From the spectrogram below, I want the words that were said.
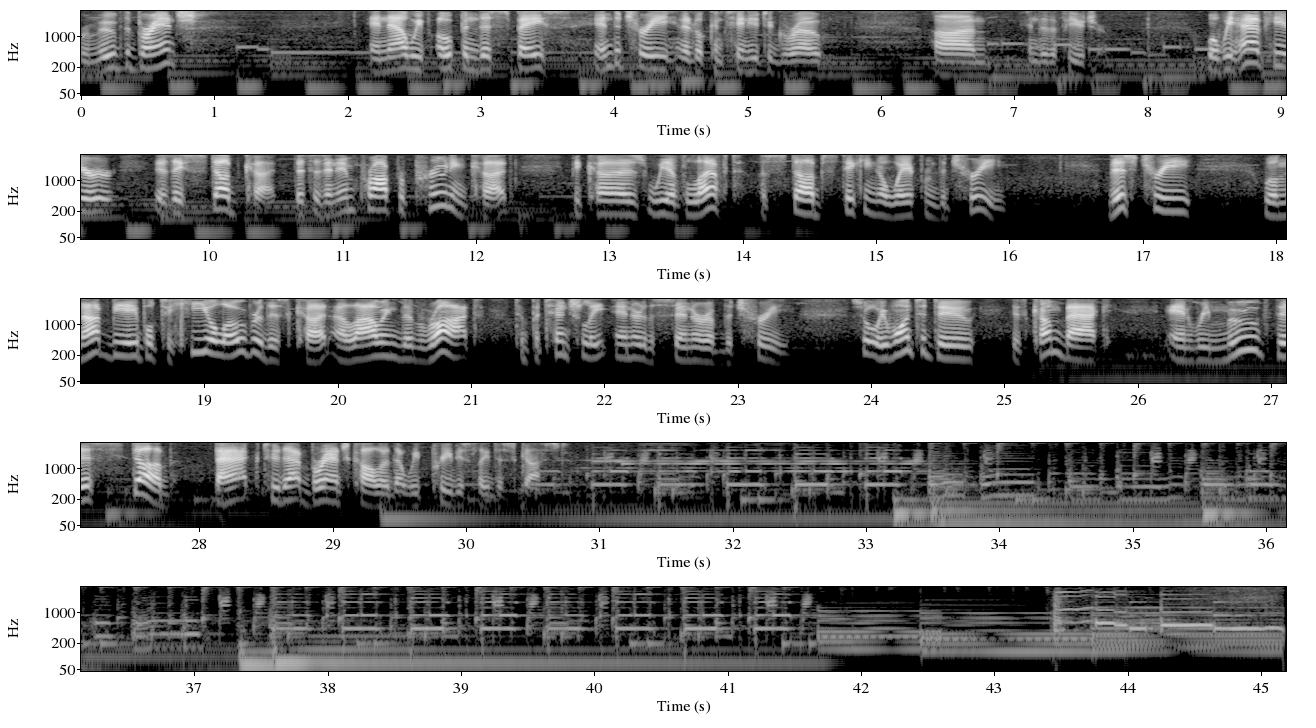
Remove the branch. And now we've opened this space in the tree and it'll continue to grow um, into the future. What we have here is a stub cut. This is an improper pruning cut because we have left a stub sticking away from the tree. This tree will not be able to heal over this cut, allowing the rot to potentially enter the center of the tree. So what we want to do is come back and remove this stub back to that branch collar that we've previously discussed.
